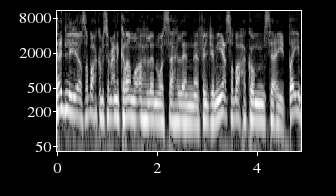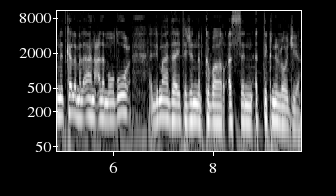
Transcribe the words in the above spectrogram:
سعد لي صباحكم سمعنا كرام واهلا وسهلا في الجميع. صباحكم سعيد. طيب نتكلم الآن على موضوع لماذا يتجنب كبار السن التكنولوجيا.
